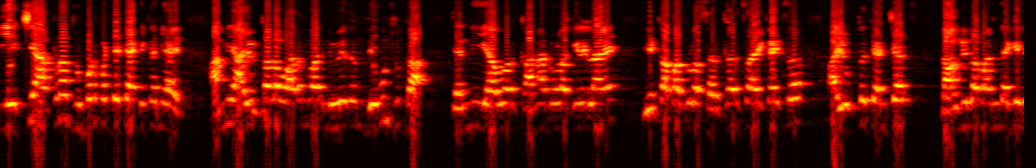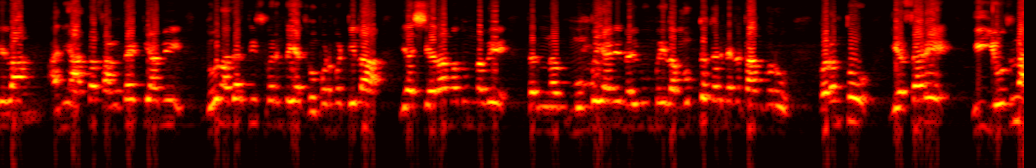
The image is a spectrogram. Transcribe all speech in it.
की एकशे अकरा झोपडपट्ट्या त्या ठिकाणी आहेत. आम्ही आयुक्ताला वारंवार निवेदन देऊन सुद्धा त्यांनी यावर कानाडोळा केलेला आहे. एका बाजूला सरकारचं ऐकायचं आयुक्त त्यांच्याच दावणीला बांधला गेलेला. आणि आता सांगतायत की आम्ही दोन हजार तीस पर्यंत या झोपडपट्टीला या शहरामधून नव्हे तर मुंबई आणि नवी मुंबईला मुक्त करण्याचं काम करू. परंतु एसआरए ही योजना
